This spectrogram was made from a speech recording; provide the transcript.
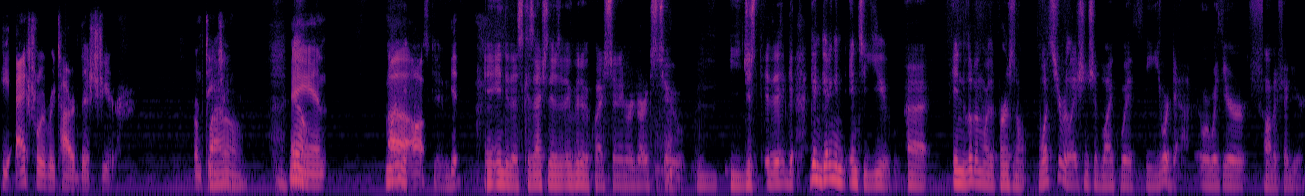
he actually retired this year from teaching Wow. And me uh, asking yeah. into this because actually there's a bit of a question in regards to just again getting in, into you uh in a little bit more of the personal what's your relationship like with your dad or with your father figure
